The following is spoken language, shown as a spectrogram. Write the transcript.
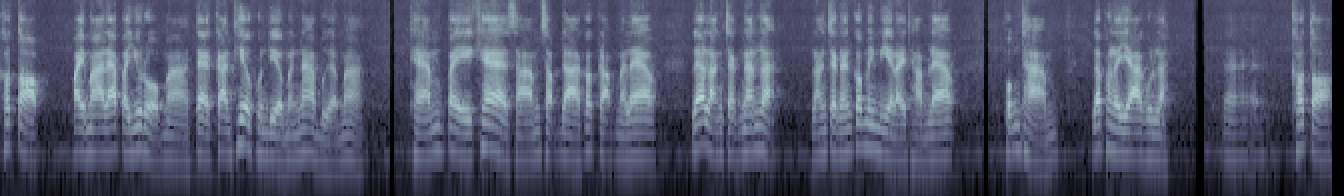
เขาตอบไปมาแล้วไปยุโรปมา แต่การเที่ยวคนเดียวมันน่าเบื่อมาก แถมไปแค่ 3 สัปดาห์ก็กลับมาแล้ว แล้วหลังจากนั้นล่ะ หลังจากนั้นก็ไม่มีอะไรทำแล้ว ผมถามแล้วภรรยาคุณล่ะเอ่อเขาตอบ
